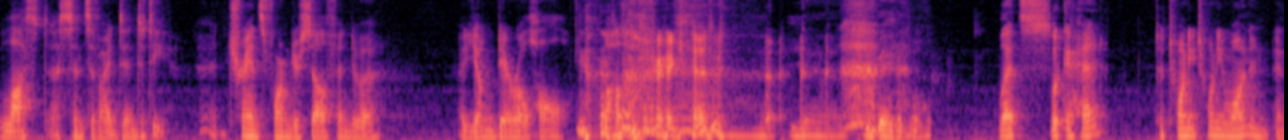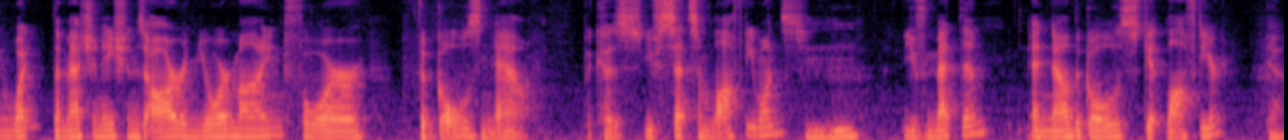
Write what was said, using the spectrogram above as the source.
lost a sense of identity, and transformed yourself into a a young Daryl Hall all over again. yeah, debatable. let's look ahead to 2021 and, and what the machinations are in your mind for the goals now because you've set some lofty ones Mm-hmm. you've met them and now the goals get loftier Yeah.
